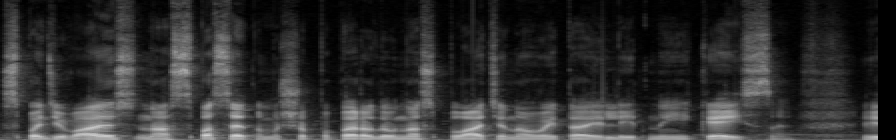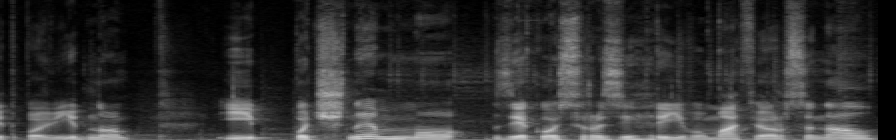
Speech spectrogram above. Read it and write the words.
Сподіваюсь, нас спасе, тому що попереду у нас платіновий та елітний кейси. Відповідно. І почнемо з якогось розігріву. Мафія Арсенал,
